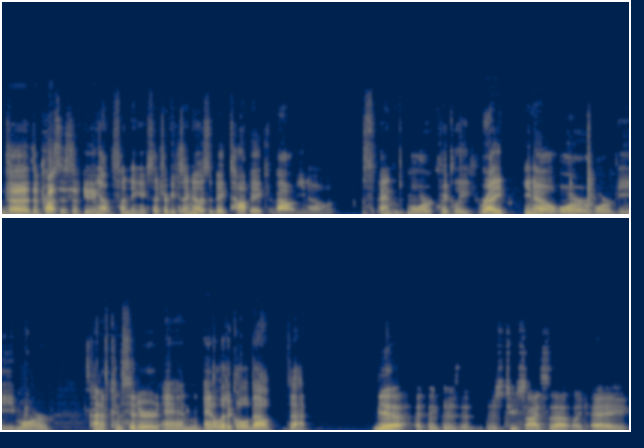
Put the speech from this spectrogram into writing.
the the process of giving out funding, etc. Because I know it's a big topic about you know spend more quickly, right? You know, or or be more kind of considered and analytical about that. Yeah, I think there's there's two sides to that. Like, a,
